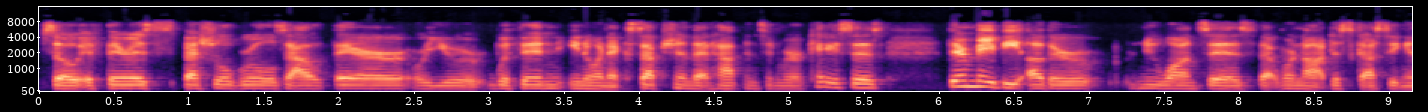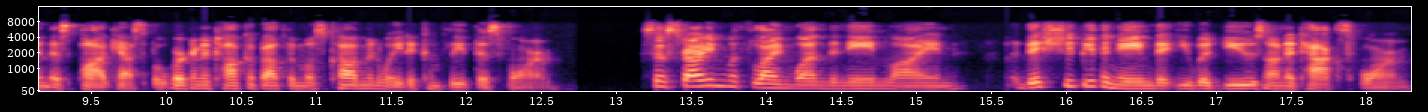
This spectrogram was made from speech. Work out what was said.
So if there is special rules out there or you're within, you know, an exception that happens in rare cases, there may be other nuances that we're not discussing in this podcast, but we're going to talk about the most common way to complete this form. So starting with line 1, the name line, this should be the name that you would use on a tax form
